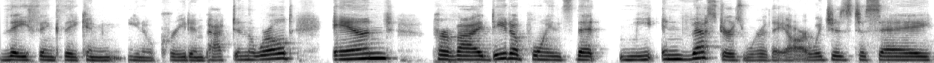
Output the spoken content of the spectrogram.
they think they can, you know, create impact in the world and provide data points that meet investors where they are, which is to say,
